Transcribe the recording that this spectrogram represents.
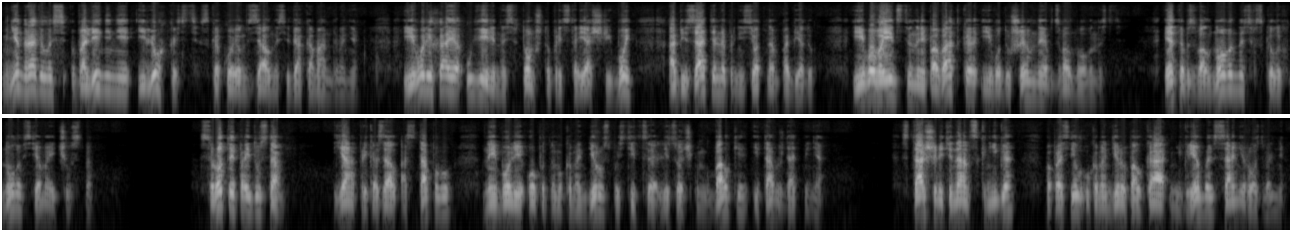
Мне нравилась в Оленине и легкость, с какой он взял на себя командование, и его лихая уверенность в том, что предстоящий бой обязательно принесет нам победу, и его воинственная повадка, и его душевная взволнованность. Эта взволнованность всколыхнула все мои чувства. «С ротой пойду сам», — я приказал Остапову, наиболее опытному командиру спуститься лицочком к балке и там ждать меня. Старший лейтенант с книга попросил у командира полка Негребы Сани Розвольни.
